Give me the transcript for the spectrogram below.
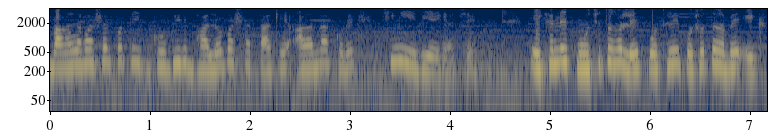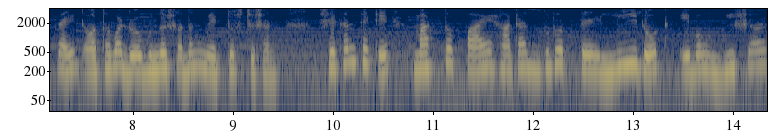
বাংলা ভাষার প্রতি গভীর ভালোবাসা তাকে আলাদা করে চিনিয়ে দিয়ে গেছে। এখানে পৌঁছতে হলে প্রথমে পৌঁছতে হবে এক্সাইড অথবা রবীন্দ্র সদন মেট্রো স্টেশন। সেখান থেকে মাত্র পায়ে হাঁটার দূরত্বে লি রোড এবং বিশাল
